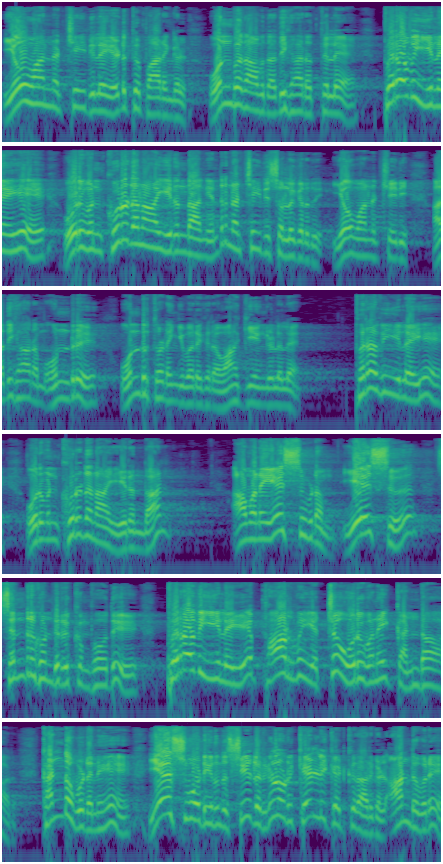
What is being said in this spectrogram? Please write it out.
யோவான் நற்செய்தியிலே எடுத்து பாருங்கள். ஒன்பதாவது அதிகாரத்திலே பிறவியிலேயே ஒருவன் குருடனாய் இருந்தான் என்று நற்செய்தி சொல்லுகிறது. யோவான் நற்செய்தி அதிகாரம் ஒன்று ஒன்று தொடங்கி வருகிற வாக்கியங்களிலே பிறவியிலேயே ஒருவன் குருடனாய் இருந்தான். அவனை இயேசுவிடம் இயேசு சென்று கொண்டிருக்கும் போது பிறவியிலேயே பார்வையற்ற ஒருவனை கண்டார். கண்டவுடனே இயேசுவோடு இருந்த சீடர்கள் ஒரு கேள்வி கேட்கிறார்கள். ஆண்டவரே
